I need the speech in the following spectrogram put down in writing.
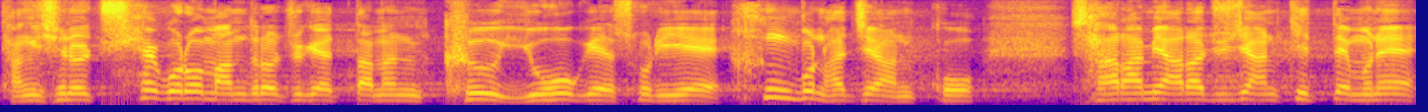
당신을 최고로 만들어주겠다는 그 유혹의 소리에 흥분하지 않고 사람이 알아주지 않기 때문에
